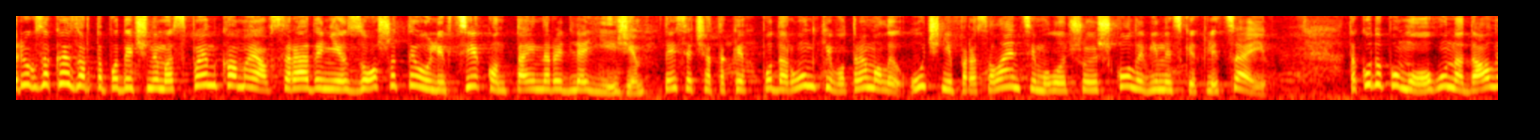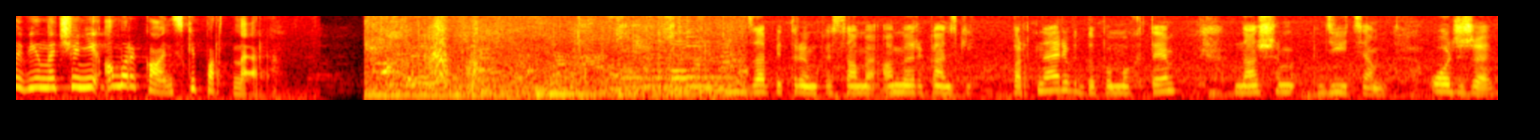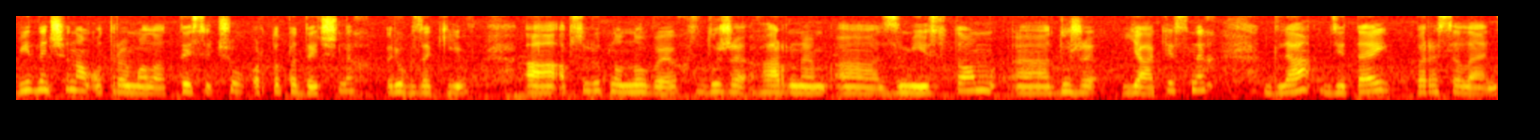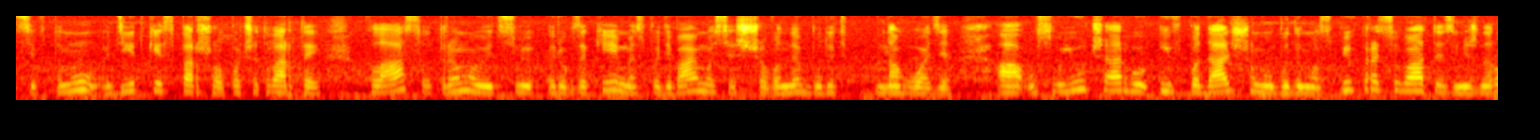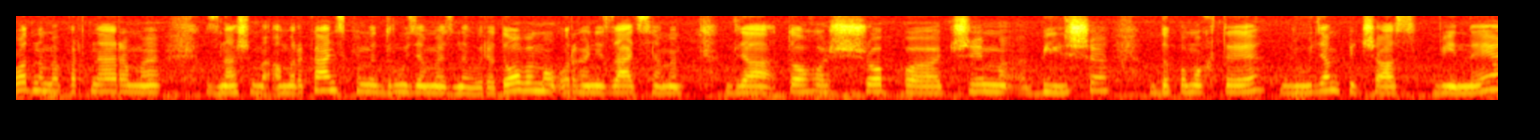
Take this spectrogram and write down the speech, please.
Рюкзаки з ортопедичними спинками, а всередині зошити, олівці, контейнери для їжі. Тисяча таких подарунків отримали учні-переселенці молодшої школи Вінницьких ліцеїв. Таку допомогу надали Вінниччині американські партнери. за підтримки саме американських партнерів допомогти нашим дітям. Отже, Вінниччина отримала тисячу ортопедичних рюкзаків, абсолютно нових, з дуже гарним змістом, дуже якісних для дітей-переселенців. Тому дітки з 1 по 4 клас отримують ці рюкзаки. і Ми сподіваємося, що вони будуть в нагоді. А у свою чергу і в подальшому будемо співпрацювати з міжнародними партнерами, з нашими американськими друзями, з неурядовими організаціями для того, щоб е, чим більше допомогти людям під час війни.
